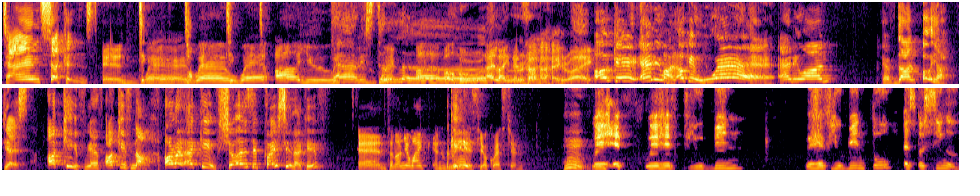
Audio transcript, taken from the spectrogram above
10 seconds. And Tick, where, tock, where, tick, where tock. are you? Where is the Where love? oh, I like that song. Right. Right. Okay, anyone? Okay, where? Anyone? You have done? Oh yeah, yes. Akif, we have Akif now. All right, Akif, show us your question, Akif. And turn on your mic and Okay. read us your question. Where have Where have you been? Where have you been to as a singer?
